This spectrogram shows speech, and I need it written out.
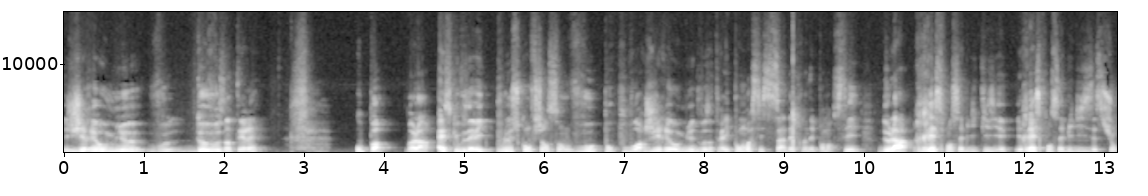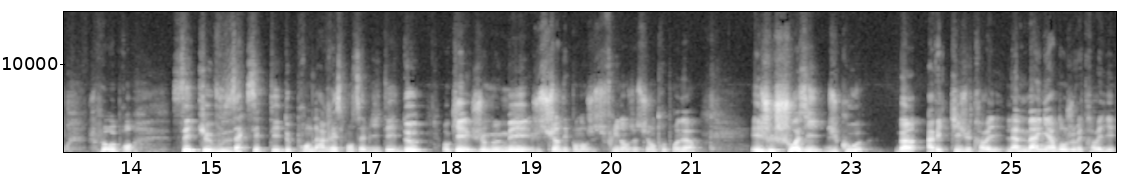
gérer au mieux de vos intérêts ou pas voilà. Est-ce que vous avez plus confiance en vous pour pouvoir gérer au mieux de vos intérêts? Pour moi, c'est ça d'être indépendant. C'est de la responsabilisation. Je me reprends c'est que vous acceptez de prendre la responsabilité de, ok, je me mets, je suis indépendant, je suis freelance, je suis entrepreneur, et je choisis du coup ben, avec qui je vais travailler, la manière dont je vais travailler,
